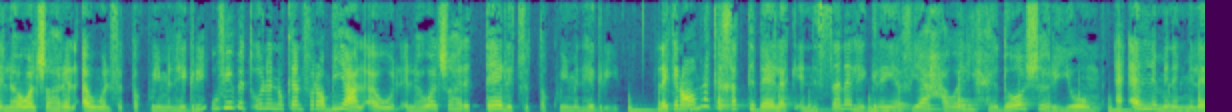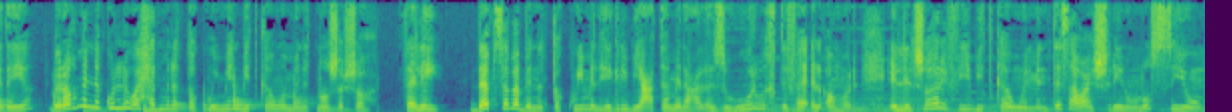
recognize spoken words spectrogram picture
اللي هو الشهر الأول في التقويم الهجري وفي بتقول إنه كان في ربيع الأول اللي هو الشهر الثالث في التقويم الهجري. لكن عمرك أخدت بالك إن السنة الهجرية فيها حوالي 11 يوم أقل من الميلادية؟ برغم إن كل واحد من التقويمين بيتكون من 12 شهر. فليه؟ ده بسبب إن التقويم الهجري بيعتمد على ظهور واختفاء القمر اللي الشهر فيه بيتكون من 29 ونص يوم.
